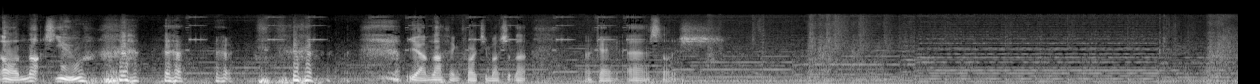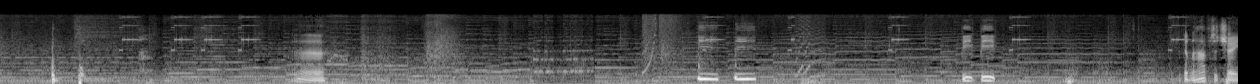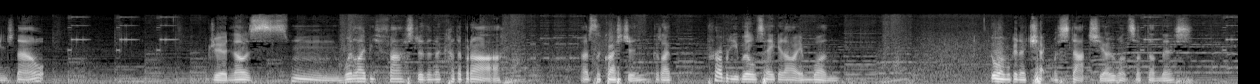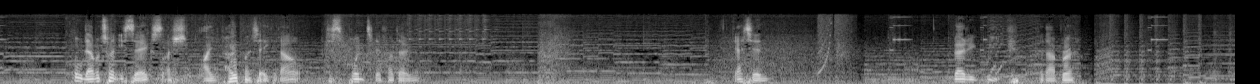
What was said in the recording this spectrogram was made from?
Oh, not you! yeah, I'm laughing far too much at that. Okay, uh, Astonish. Uh. Beep beep. Beep beep. Gonna have to change now. Adrian, now it's... Hmm, will I be faster than a Kadabra? That's the question, because I probably will take it out in one. Oh, I'm gonna check my stats, yo, once I've done this. Oh, level 26. I, I hope I take it out. Disappointed if I don't. Get in. Very weak, Kadabra.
